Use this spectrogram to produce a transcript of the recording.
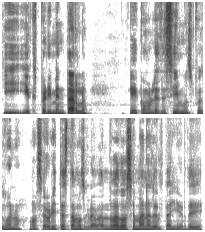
y, experimentarlo. Que como les decimos, pues bueno, o sea, ahorita estamos grabando a dos semanas del taller de,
